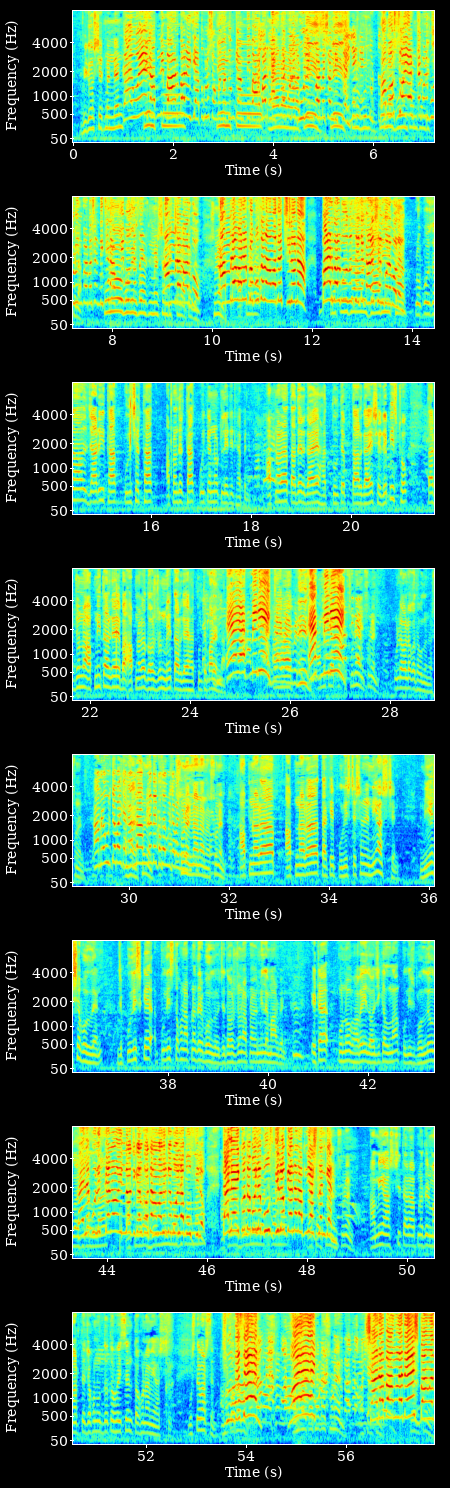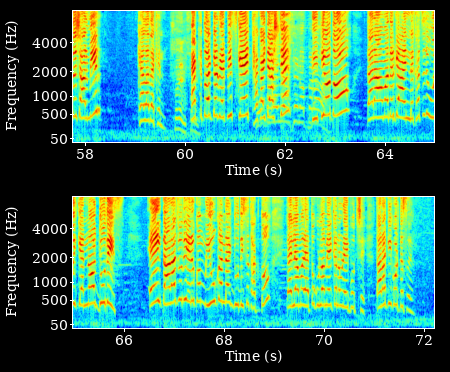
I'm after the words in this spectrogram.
ভিডিও স্টেটমেন্ট নেন। আপনি বারবার এই যে এতগুলো সংবাদ মাধ্যমকে আপনি বারবার না, একটা না, না, করে না, ভুল ইনফরমেশন দিচ্ছেন? অবশ্যই একটা করে ভুল না। ইনফরমেশন দিচ্ছেন। কোনো আপনি আমরা না মারবো। আপনাদের। আমরা মানে প্রপোজাল আমাদের ছিল না। বারবার এটা কালেকশন করে বলেন। প্রপোজাল জারি থাক পুলিশের থাক আপনাদের থাক we can not let it happen আপনারা তাদের গায়ে হাত তুলতে তার গায়ে সে রেপিস্ট হোক তার জন্য আপনি তার গায়ে বা আপনারা দশজন মেয়ে তার গায়ে হাত তুলতে পারেন না। এক মিনিট এক মিনিট। শুনেন শুনেন। উল্টা পাল্টা কথা বলুন না শুনেন। আমরা উল্টা পাল্টা না হ্যাঁ, আমরা আপনাদের কথা উল্টা পাল্টা শুনেন না না না শুনেন। আপনারা আপনারা তাকে পুলিশ স্টেশনে নিয়ে আসছেন নিয়ে এসে বললেন যে পুলিশকে পুলিশ তখন আপনাদের বলল যে দশজন আপনারা মিলে মারবেন। এটা কোনোভাবেই লজিক্যাল না। পুলিশ বললেও তাইলে পুলিশ কেন ইলজিক্যাল কথা আমাদেরকে বলে বুঝছিল তাইলে এই কথা বলে বুঝছিল কেন আপনি আসলেন কেন? শুনেন। আমি আসছি তারা আপনাদের মারতে যখন উদ্যত হয়েছেন তখন আমি আসছি। বুঝতে পারছেন? শুনতেছেন? শুনেন। সারা বাংলাদেশ বাংলাদেশ আর্মির খেলা দেখেন। শুনেন, শুনেন। একে তো একটা রেপিসকে ঠেকাইতে আসছে। দ্বিতীয়ত তারা আমাদেরকে আইন দেখাচ্ছে যে we can not do this এই তারা যদি এরকম ইউ ক্যান নট ডু দিসে থাকতো তাহলে আমার এতগুলো মেয়ে কেন রেপ হচ্ছে? তারা কি করতেছে?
